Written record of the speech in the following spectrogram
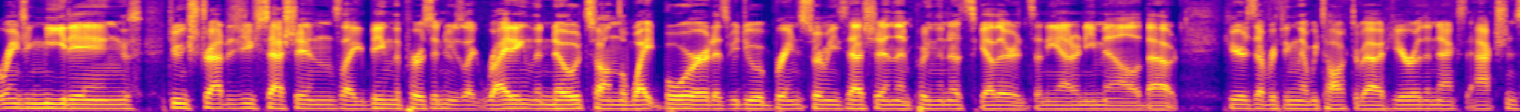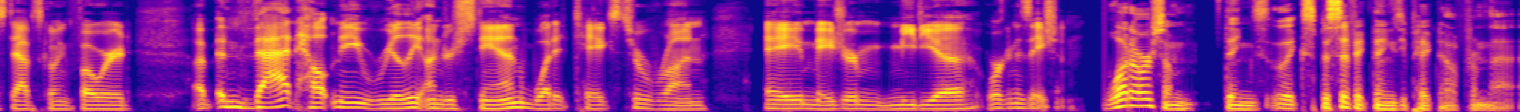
arranging meetings, doing strategy sessions, like being the person who's like writing the notes on the whiteboard as we do a brainstorming session, then putting the notes together and sending out an email about here's everything that we talked about, here are the next action steps going forward. Uh, and that helped me really understand what it takes to run a major media organization. What are some things, like specific things you picked up from that?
